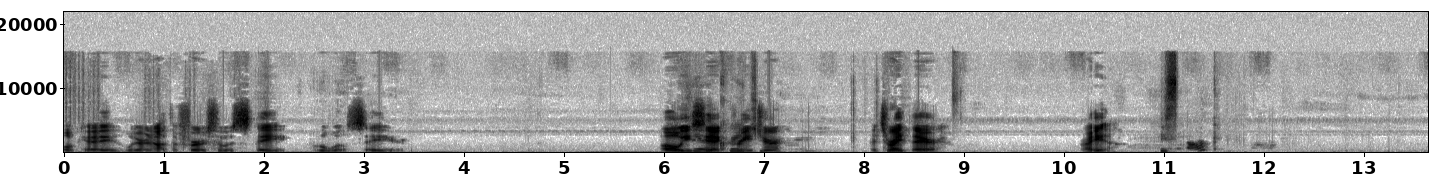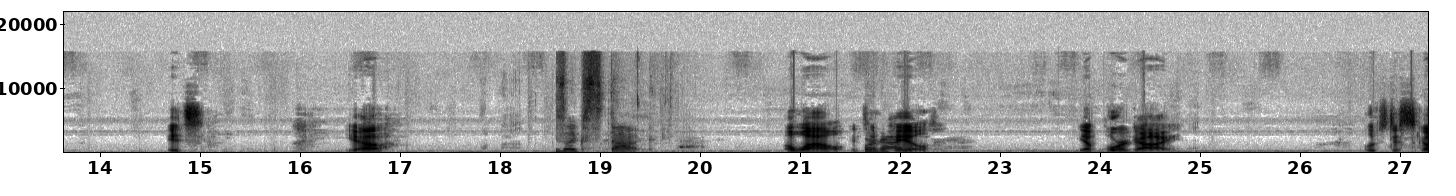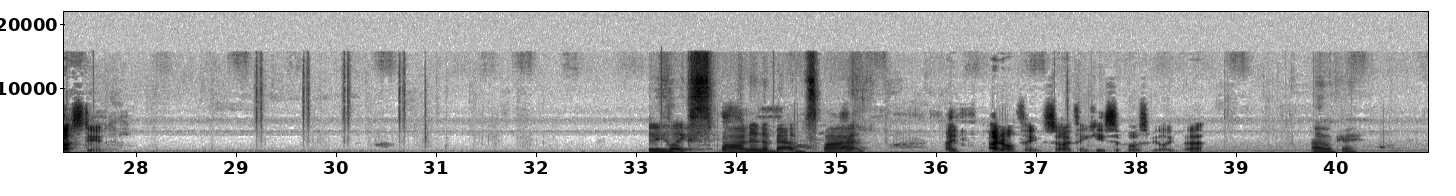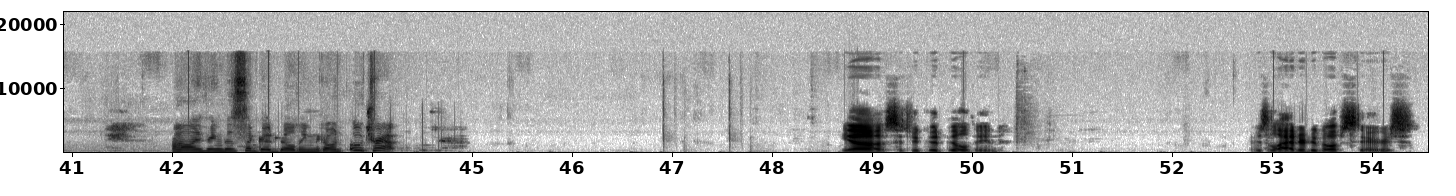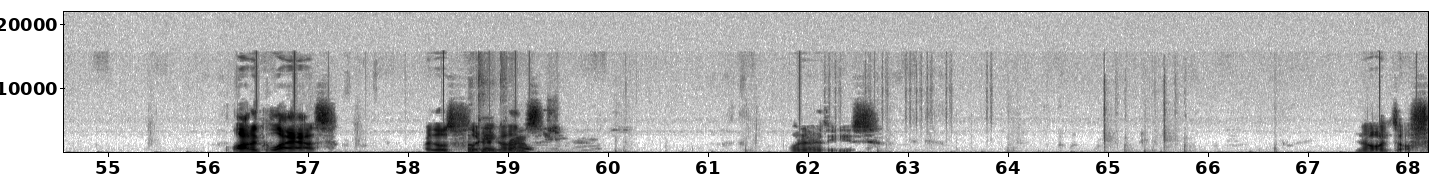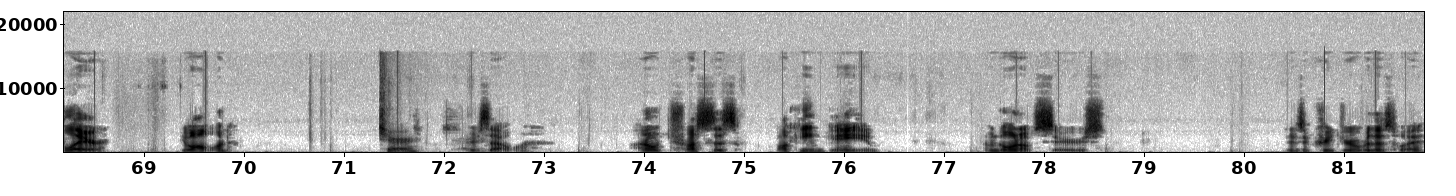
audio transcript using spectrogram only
Okay, we are not the first who will stay who will stay here. Oh, you see You're that creature. creature? It's right there. Right? You stuck? It's Yeah. He's like stuck. Oh wow, it's Poor guy. impaled. Yeah, poor guy. Looks disgusting. Did he like spawn in a bad spot? I don't think so. I think he's supposed to be like that. Oh, okay. Well, I think this is a good building to go in. Oh, trap! Yeah, such a good building. There's a ladder to go upstairs. A lot of glass. Are those flare Okay, guns? crouch. What are these? No, it's a flare. You want one? Sure. There's that one. I don't trust this fucking game. I'm going upstairs. There's a creature over this way.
